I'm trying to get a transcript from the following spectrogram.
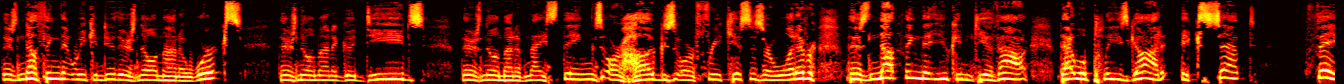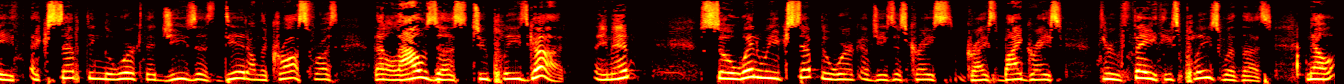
There's nothing that we can do. There's no amount of works. There's no amount of good deeds. There's no amount of nice things or hugs or free kisses or whatever. There's nothing that you can give out that will please God except faith, accepting the work that Jesus did on the cross for us that allows us to please God. Amen? So when we accept the work of Jesus Christ, Christ by grace through faith, He's pleased with us. Now,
